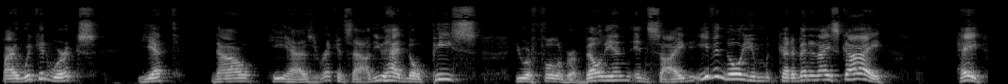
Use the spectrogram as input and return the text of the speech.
by wicked works, yet now he has reconciled. You had no peace. You were full of rebellion inside, even though you could have been a nice guy. Hey,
